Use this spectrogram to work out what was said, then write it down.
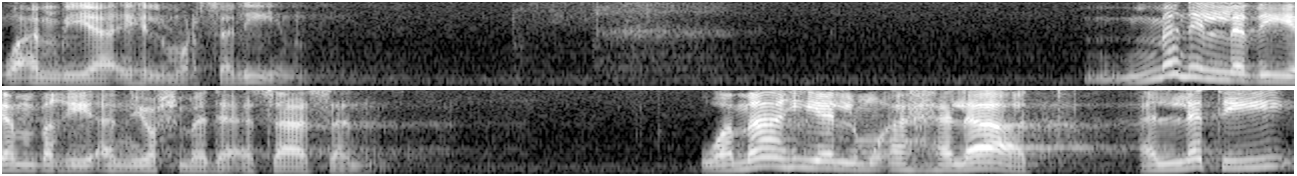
وأنبيائه المرسلين. من الذي ينبغي أن يحمد أساسا؟ وما هي المؤهلات التي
